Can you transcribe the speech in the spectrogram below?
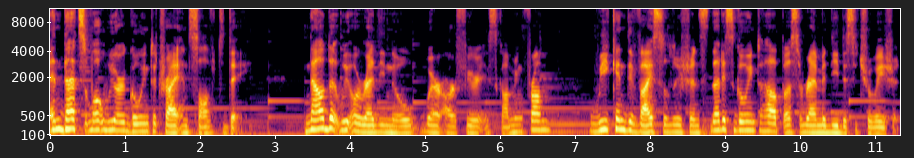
And that's what we are going to try and solve today. Now that we already know where our fear is coming from, we can devise solutions that is going to help us remedy the situation.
